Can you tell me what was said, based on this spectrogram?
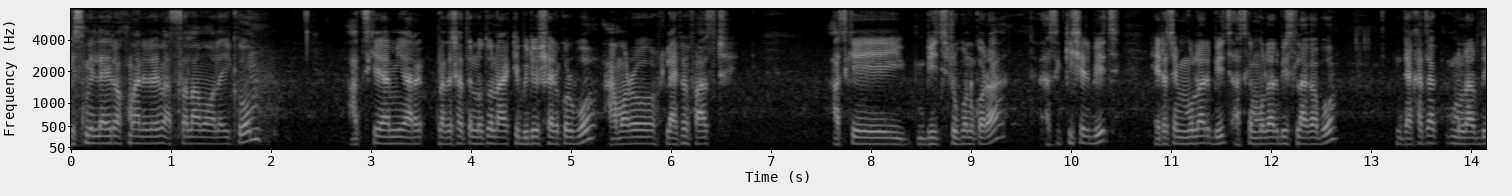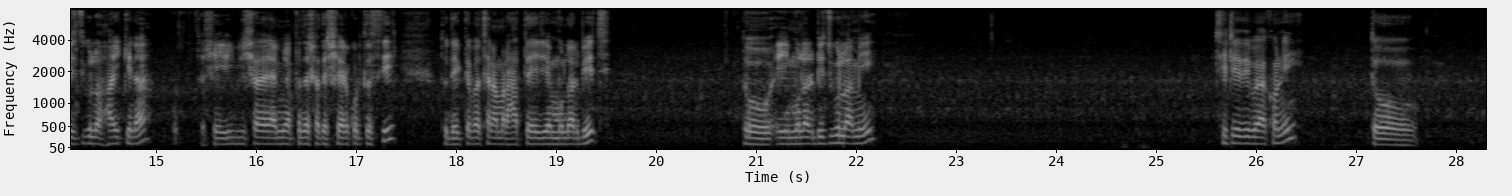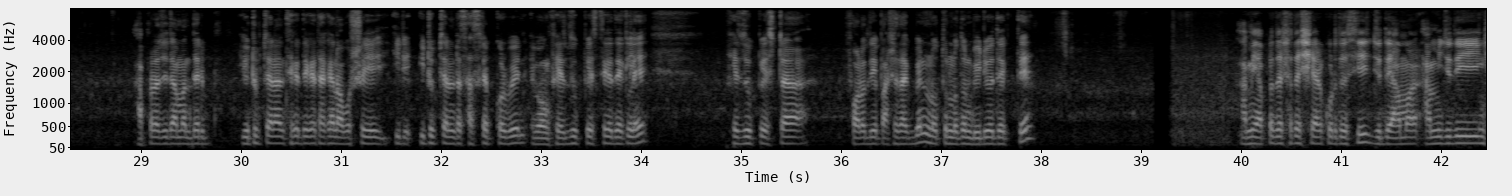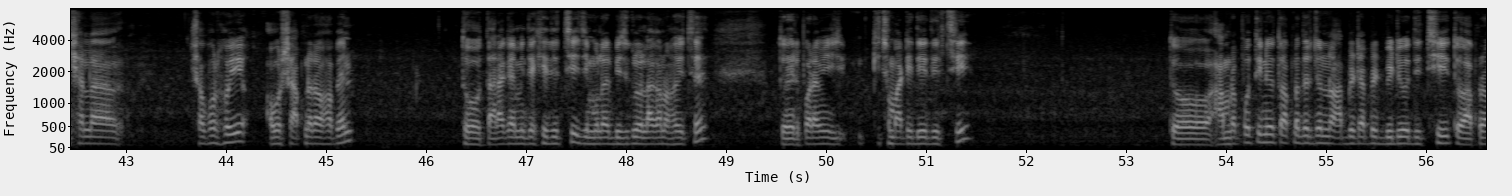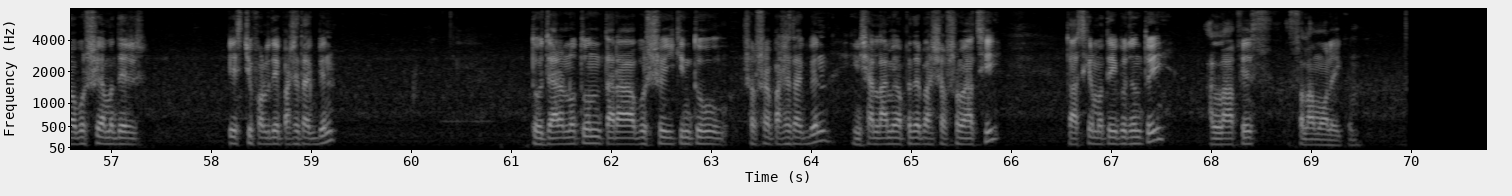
বিসমিল্লাহ রহমান রহিম, আসসালামু আলাইকুম। আজকে আমি আর আপনাদের সাথে নতুন আরেকটি ভিডিও শেয়ার করব। আমারও লাইফে ফার্স্ট আজকে এই বীজ রোপণ করা, আজকে কিসের বীজ? এটা হচ্ছে মূলার বীজ, আজকে মূলার বীজ লাগাবো। দেখা যাক মূলার বীজগুলো হয় কি না তো সেই বিষয়ে আমি আপনাদের সাথে শেয়ার করতেছি। তো দেখতে পাচ্ছেন আমার হাতে এই যে মূলার বীজ। তো এই মূলার বীজগুলো আমি ছিটিয়ে দেবো এখনই। তো আপনারা যদি আমাদের ইউটিউব চ্যানেল থেকে দেখে থাকেন অবশ্যই ইউ- ইউটিউব চ্যানেলটা সাবস্ক্রাইব করবেন এবং ফেসবুক পেজ থেকে দেখলে ফেসবুক পেজটা ফলো দিয়ে পাশে থাকবেন নতুন নতুন ভিডিও দেখতে। আমি আপনাদের সাথে শেয়ার করতেছি, যদি আমার, আমি যদি ইনশাল্লাহ সফল হই, অবশ্যই আপনারাও হবেন। তো তার আগে আমি দেখিয়ে দিচ্ছি যে মূলার বীজগুলো লাগানো হয়েছে। তো এরপর আমি কিছু মাটি দিয়ে দিচ্ছি। তো আমরা প্রতিনিয়ত আপনাদের জন্য আপডেট আপডেট ভিডিও দিচ্ছি। তো আপনারা অবশ্যই আমাদের পেজটি ফলো দিয়ে পাশে থাকবেন। তো যারা নতুন, তারা অবশ্যই কিন্তু সবসময় পাশে থাকবেন। ইনশাল্লাহ আমি আপনাদের পাশে সবসময় আছি। তো আজকের মতো এই পর্যন্তই। আল্লাহ হাফেজ। আসসালামু আলাইকুম।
